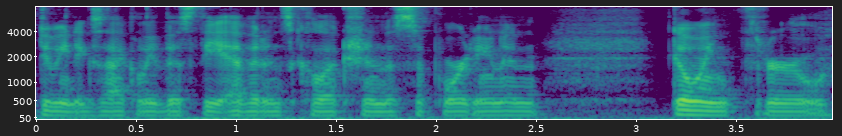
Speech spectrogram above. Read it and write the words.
doing exactly this: the evidence collection, the supporting, and going through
